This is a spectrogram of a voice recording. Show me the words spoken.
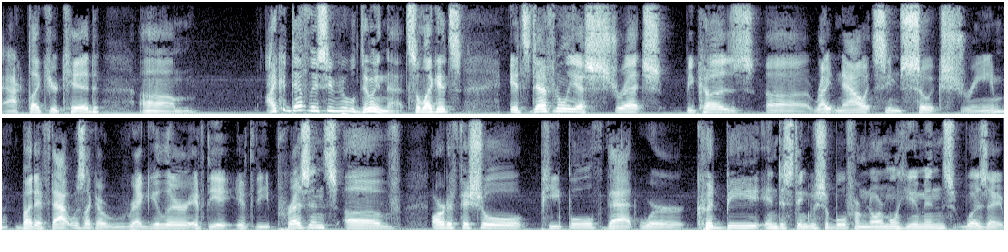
act like your kid, um, I could definitely see people doing that. So like it's it's definitely a stretch because uh, right now it seems so extreme. But if that was like a regular, if the if the presence of artificial people that were could be indistinguishable from normal humans was a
